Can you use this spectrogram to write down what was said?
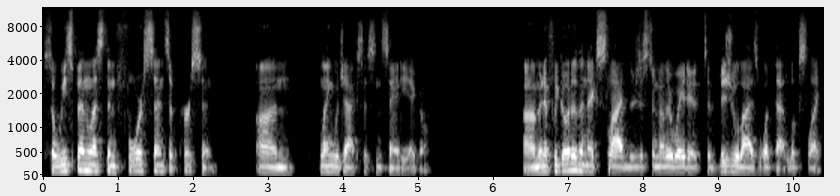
So we spend less than four cents a person on language access in San Diego. Um, and if we go to the next slide, there's just another way to, to visualize what that looks like.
